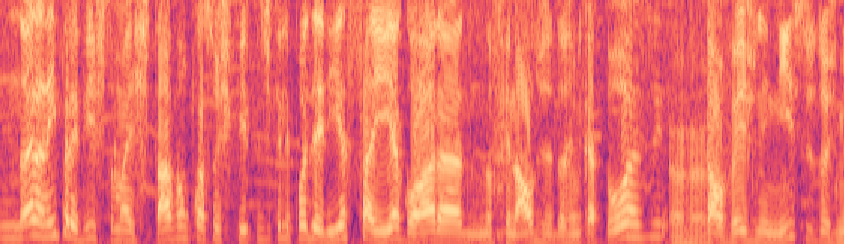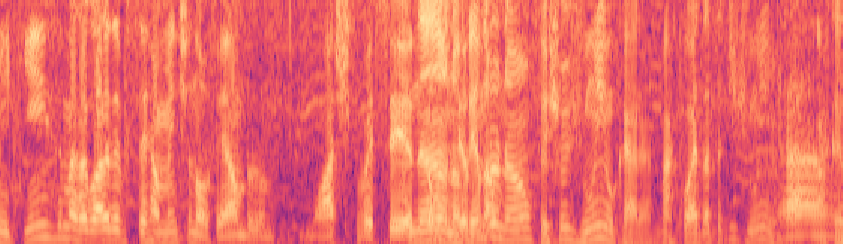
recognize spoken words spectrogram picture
Não era nem previsto, mas estavam com a suspeita de que ele poderia sair agora no final de 2014, uhum. talvez no início de 2015, mas agora deve ser realmente em novembro. Não acho que vai ser. Não, novembro cedo, não. não. Fechou junho, cara. Marcou a data de junho. Ah. Arcan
